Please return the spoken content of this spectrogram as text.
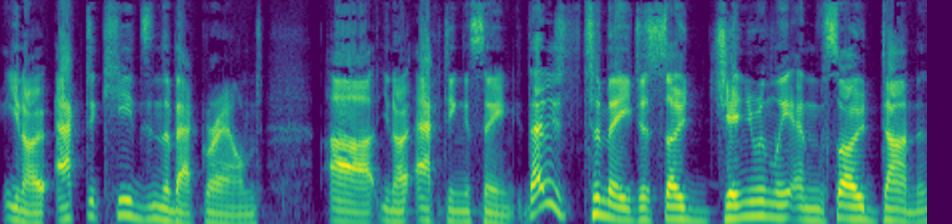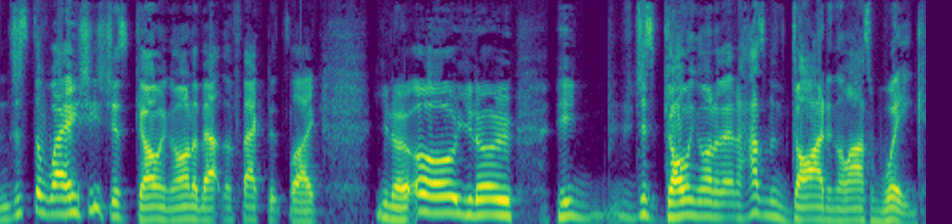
you know actor kids in the background uh, you know, acting a scene. That is to me just so genuinely and so done, and just the way she's just going on about the fact it's like, you know, oh, you know, he just going on about her husband died in the last week,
